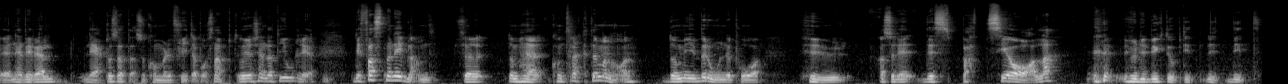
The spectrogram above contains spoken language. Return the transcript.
eh, när vi väl lärt oss detta så kommer det flyta på snabbt. Och jag kände att det gjorde det. Det fastnade ibland. För de här kontrakten man har, de är ju beroende på hur, alltså det, det spatiala, hur du byggt upp ditt, ditt, ditt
